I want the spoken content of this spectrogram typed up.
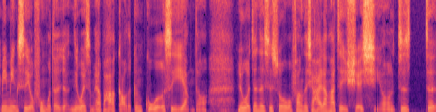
明明是有父母的人，你为什么要把他搞得跟孤儿是一样的哦？如果真的是说我放着小孩让他自己学习哦，这这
